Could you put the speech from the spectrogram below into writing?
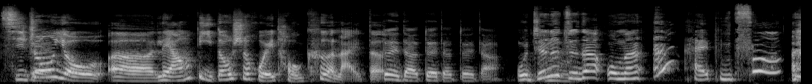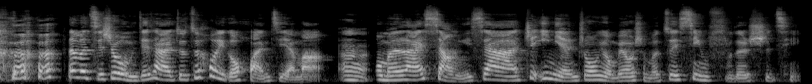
其中有呃两笔都是回头客来的，对的，对的，对的，我真的觉得我们嗯。还不错。那么其实我们接下来就最后一个环节嘛，嗯，我们来想一下这一年中有没有什么最幸福的事情。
